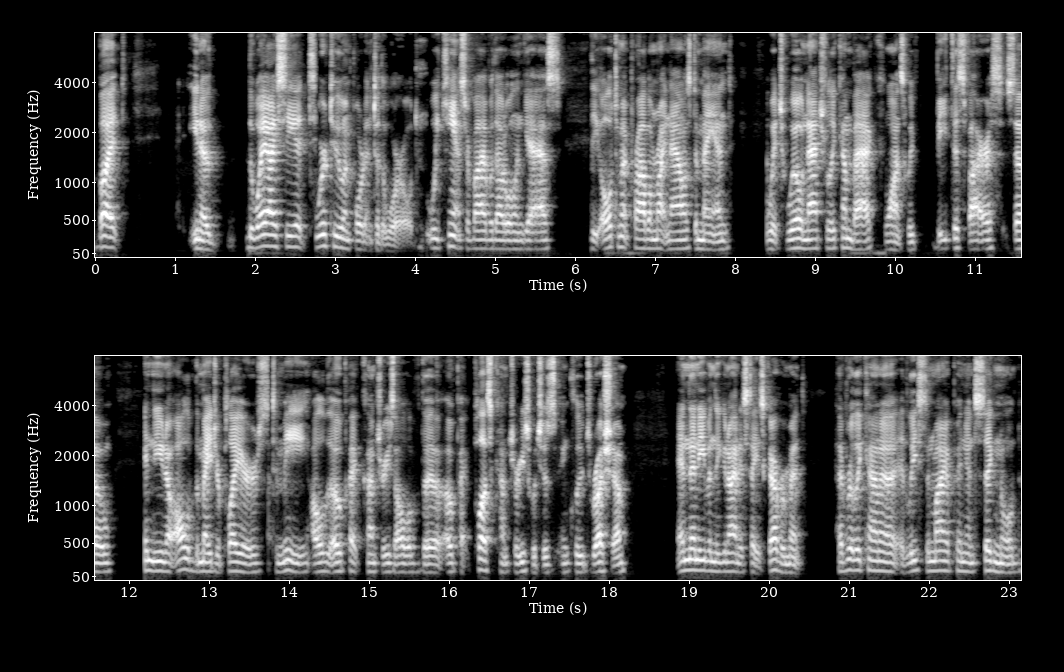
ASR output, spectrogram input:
But you know, the way I see it, we're too important to the world. We can't survive without oil and gas. The ultimate problem right now is demand, which will naturally come back once we beat this virus. So and you know all of the major players to me all of the opec countries all of the opec plus countries which is includes russia and then even the united states government have really kind of at least in my opinion signaled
